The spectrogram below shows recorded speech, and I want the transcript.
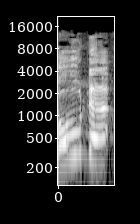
Hold up.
